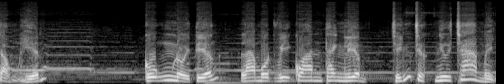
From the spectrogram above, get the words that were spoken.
tổng hiến. Cũng nổi tiếng là một vị quan thanh liêm, Chính trực như cha mình.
